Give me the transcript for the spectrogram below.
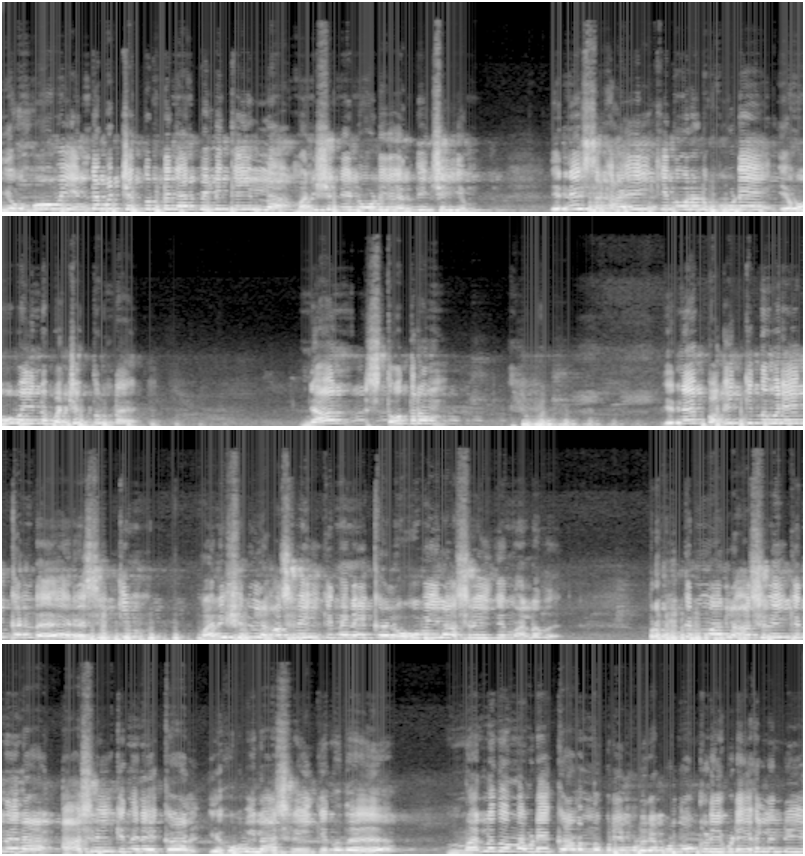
യഹോവ എന്റെ പക്ഷത്തുണ്ട് ഞാൻ വിളിക്കയില്ല. മനുഷ്യൻ എന്നോട് എന്ത് ചെയ്യും? എന്നെ സഹായിക്കുന്നവരോട് കൂടെ യഹോവ എന്റെ പക്ഷത്തുണ്ട്. ഞാൻ സ്തോത്രം. എന്നെ പകയ്ക്കുന്നവരെ കണ്ട് രസിക്കും. മനുഷ്യരിൽ ആശ്രയിക്കുന്നതിനേക്കാൾ യഹോവയിൽ ആശ്രയിക്കുന്ന നല്ലത്. പ്രഭുക്കന്മാരിൽ ആശ്രയിക്കുന്നതിനാ ആശ്രയിക്കുന്നതിനേക്കാൾ യഹോവയിൽ ആശ്രയിക്കുന്നത് നല്ലതെന്ന് അവിടെ കാണുന്ന പ്രിയമുള്ളവർ അപ്പോൾ നോക്കണേ ഇവിടെ ഹല്ലേലൂയ,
